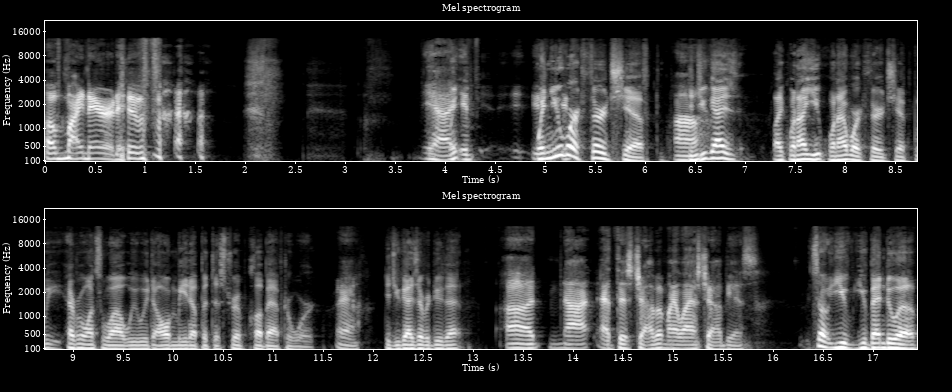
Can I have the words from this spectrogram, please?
of my narrative. yeah, if When you work third shift, Uh-huh. did you guys like when I when I worked third shift? We every once in a while we would all meet up at the strip club after work. yeah, Did you guys ever do that? uh, not at this job, at my last job, yes. So you you've been to a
